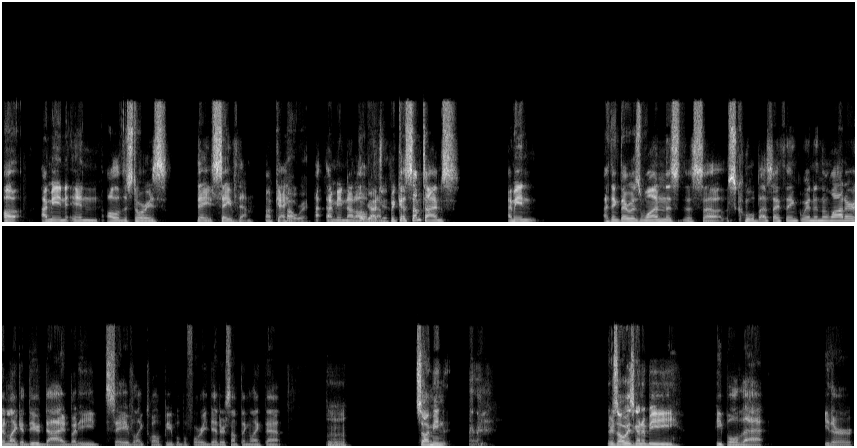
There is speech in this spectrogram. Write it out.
Oh i mean in all of the stories they save them okay? Oh right. I, I mean not all Oh, of gotcha. them because sometimes i mean i think there was one this this uh school bus i think went in the water and like a dude died but he saved like 12 people before he did or something like that Mhm. So I mean, there's always going to be people that either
